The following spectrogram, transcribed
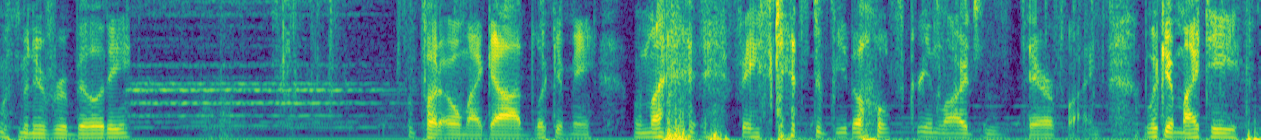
with maneuverability. But oh my god, look at me. When my face gets to be the whole screen large, this is terrifying. Look at my teeth.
